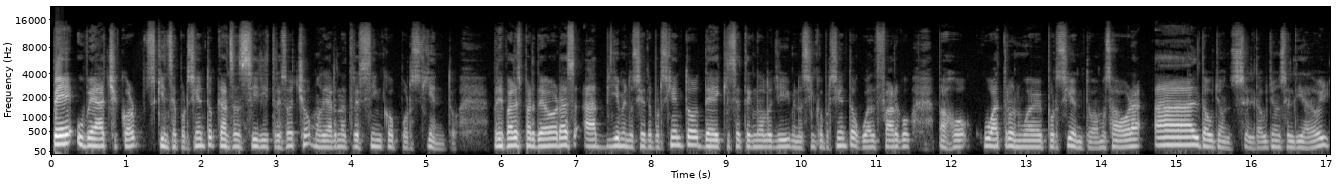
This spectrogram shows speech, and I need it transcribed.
PVH Corp 15%, Kansas City 3.8%, Moderna 3.5%. Principales perdedoras, AbbVie menos 7%, DXC Technology menos 5%, Wells Fargo bajó 4,9%. Vamos ahora al Dow Jones. El Dow Jones el día de hoy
